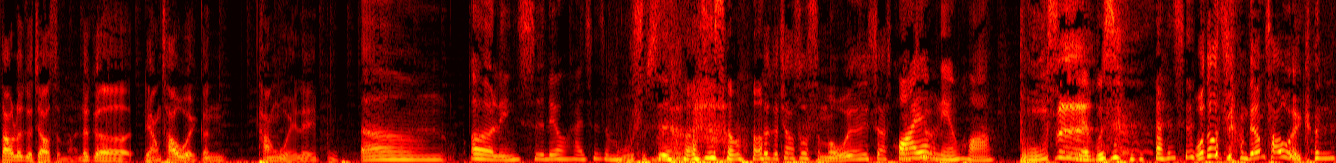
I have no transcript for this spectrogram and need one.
到那个叫什么？那个梁朝伟跟汤唯那部，嗯，二零四六还是什么？不是是什么？那个叫做什么？我有一下花样年华不是，也不是，还是我都讲梁朝伟跟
